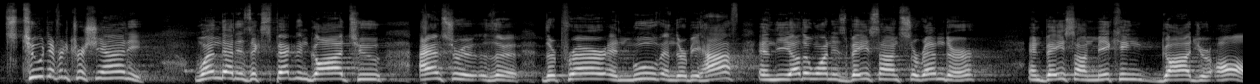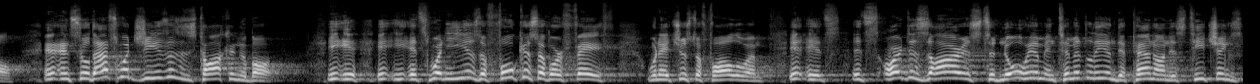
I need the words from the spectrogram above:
It's two different Christianity. One that is expecting God to answer the, their prayer and move in their behalf, and the other one is based on surrender and based on making God your all. And, and so that's what Jesus is talking about. It, it, it, it's when He is the focus of our faith when I choose to follow Him. it's, it's our desire is to know Him intimately and depend on His teachings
